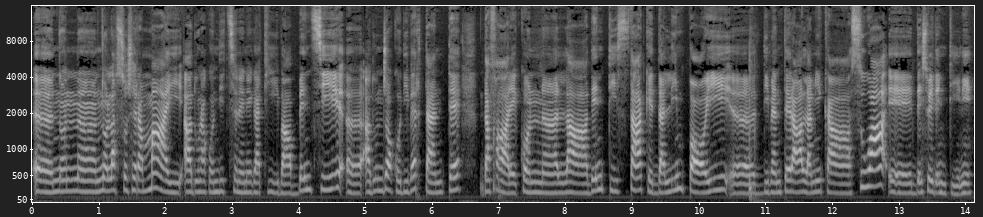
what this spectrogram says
eh, non, non l'associerà mai ad una condizione negativa, bensì eh, ad un gioco divertente da fare con la dentista che da lì in poi eh, diventerà l'amica sua e dei suoi dentini.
